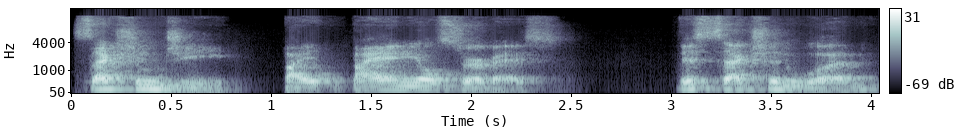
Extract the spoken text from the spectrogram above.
Section G, bi- biennial surveys. This section would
